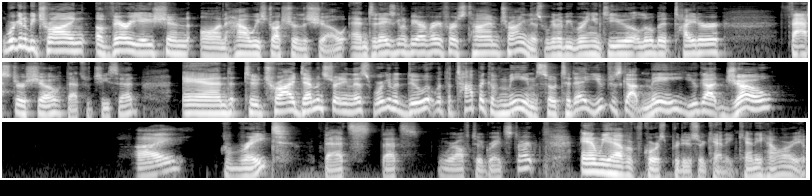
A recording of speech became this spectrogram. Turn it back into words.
We're going to be trying a variation on how we structure the show, and today's going to be our very first time trying this. We're going to be bringing to you a little bit tighter, faster show. That's what she said. And to try demonstrating this, we're going to do it with the topic of memes. So today you've just got me, you got Joe. Hi. Great. That's that's we're off to a great start. And we have of course producer Kenny. Kenny, how are you?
